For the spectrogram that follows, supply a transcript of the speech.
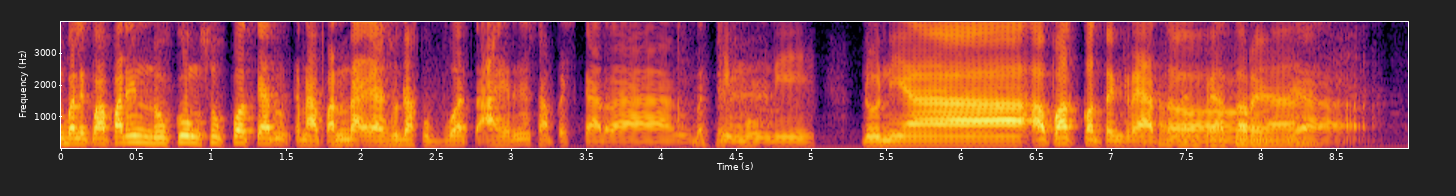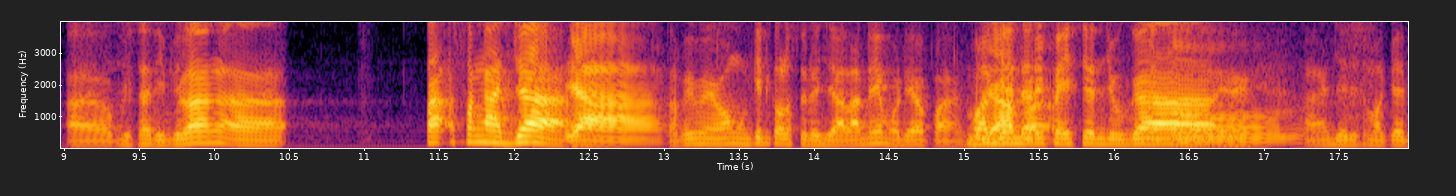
Balikpapan ini dukung support kan. Kenapa enggak ya sudah aku buat akhirnya sampai sekarang berkecimpung di dunia apa konten kreator. Creator ya. Ya. Eh, bisa dibilang eh, tak sengaja. Ya. Tapi memang mungkin kalau sudah jalannya mau diapa? Mau Bagian diapa? dari fashion juga. Betul. Eh, jadi semakin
